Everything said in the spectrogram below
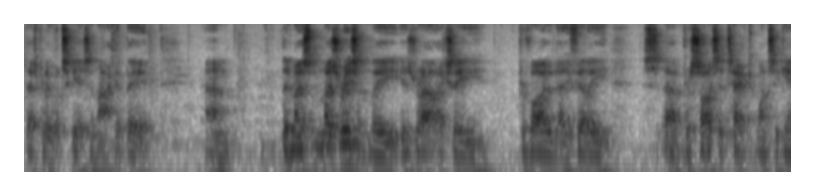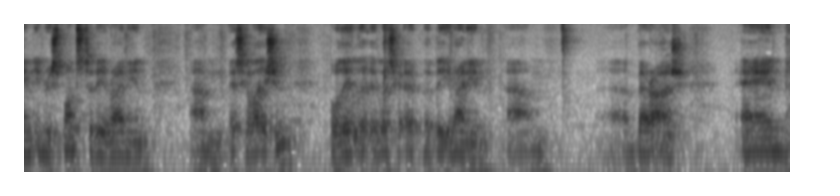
that's probably what scares the market there. Um, the most most recently, Israel actually provided a fairly uh, precise attack once again in response to the Iranian um, escalation or the, uh, the Iranian um, uh, barrage. And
